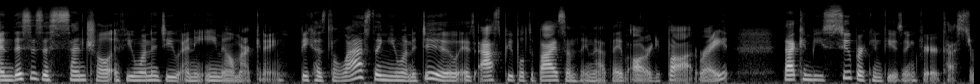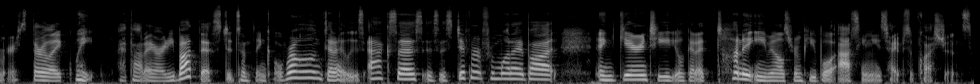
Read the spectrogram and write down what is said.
And this is essential if you want to do any email marketing because the last thing you want to do is ask people to buy something that they've already bought, right? That can be super confusing for your customers. They're like, wait, I thought I already bought this. Did something go wrong? Did I lose access? Is this different from what I bought? And guaranteed you'll get a ton of emails from people asking these types of questions.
